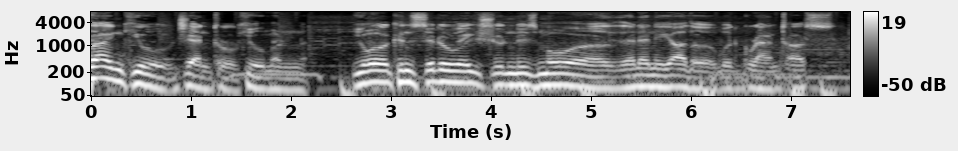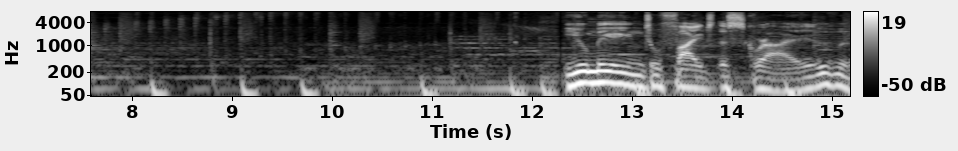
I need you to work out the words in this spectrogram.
Thank you, gentle human. Your consideration is more than any other would grant us. You mean to fight the Scryve?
